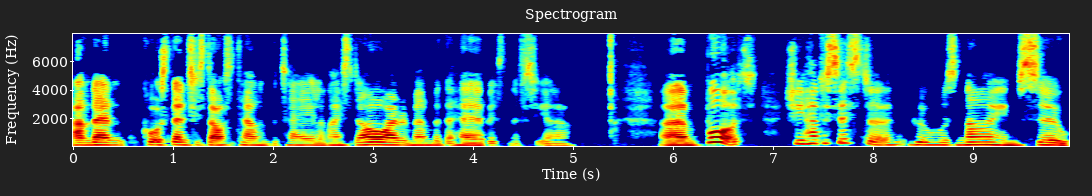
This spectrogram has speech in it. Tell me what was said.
And then, of course, then she started telling the tale, and I said, "Oh, I remember the hair business, yeah." Um, but she had a sister who was nine, Sue,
